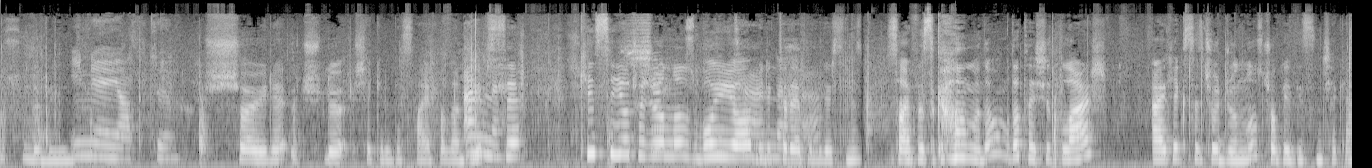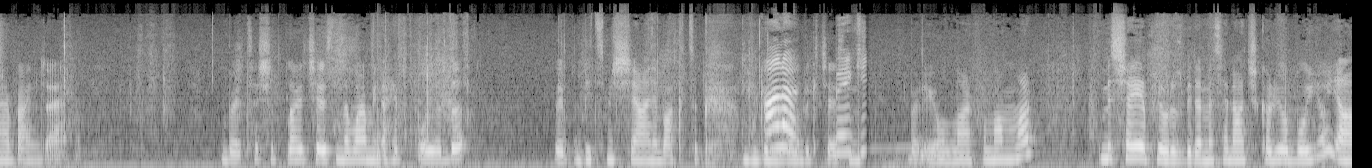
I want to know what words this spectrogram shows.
Musun bebeğim? İne yaptım. Şöyle üçlü şekilde sayfaların Anne. hepsi kesiyor çocuğunuz boyuyor birlikte de yapabilirsiniz. Sayfası kalmadı ama bu da taşıtlar. Erkeksiz çocuğunuz çok ilgisini çeker bence. Böyle taşıtlar içerisinde var mıydı? Hep boyadı. Ve bitmiş yani baktık. Bugün bulamadık içerisinde. Böyle yollar falan var. Biz şey yapıyoruz bir de mesela çıkarıyor boyuyor ya.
